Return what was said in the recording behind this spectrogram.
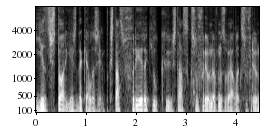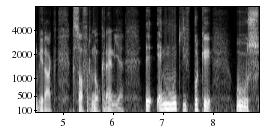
e as histórias daquela gente que está a sofrer aquilo que, está, que sofreu na Venezuela, que sofreu no Iraque, que sofre na Ucrânia. É muito difícil, porque os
